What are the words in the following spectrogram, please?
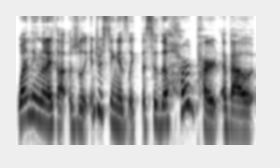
one thing that I thought was really interesting is like the so the hard part about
